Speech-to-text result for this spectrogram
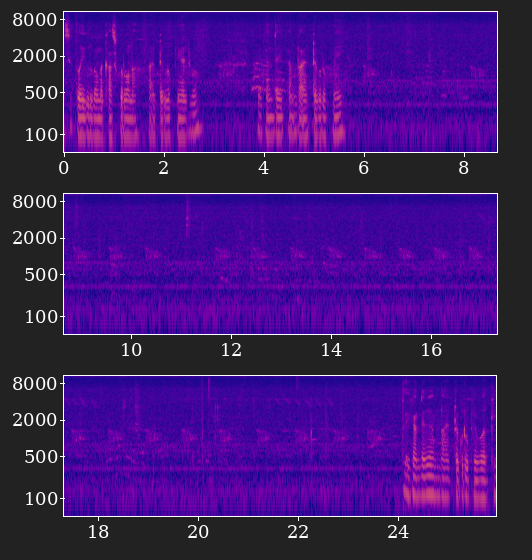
আছে, তো এই গ্রুপে আমরা কাজ করব না। আরেকটা গ্রুপ নিয়ে আসব। এখান থেকে আমরা আরেকটা গ্রুপ নিই। এখান থেকে আমরা একটা গ্রুপ নেব আর কি।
